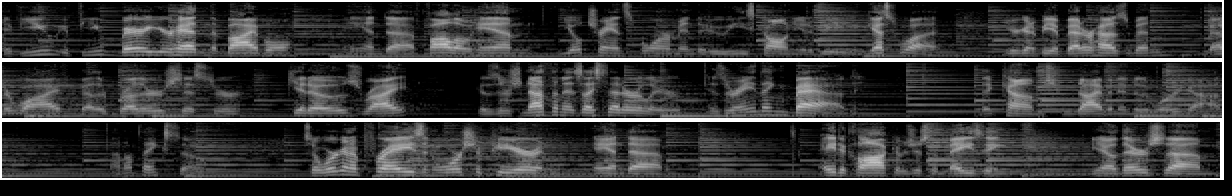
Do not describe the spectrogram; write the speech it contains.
If you if you bury your head in the Bible and uh, follow Him, you'll transform into who He's calling you to be. And guess what? You're going to be a better husband, better wife, better brother, sister, kiddos, right? Because there's nothing, as I said earlier, is there anything bad that comes from diving into the Word of God? I don't think so. So we're going to praise and worship here, and and um, eight o'clock. It was just amazing. You know, there's um,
